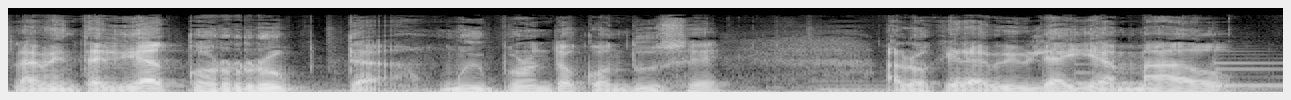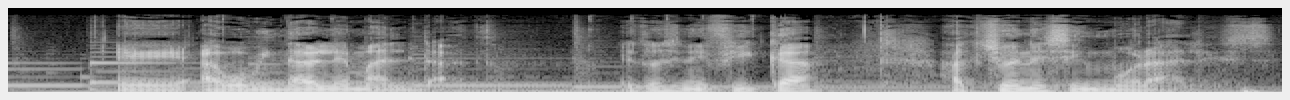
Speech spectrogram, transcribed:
La mentalidad corrupta muy pronto conduce a lo que la Biblia ha llamado eh, abominable maldad. Esto significa acciones inmorales.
